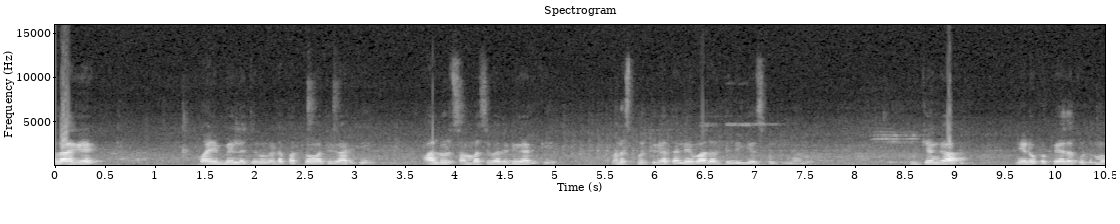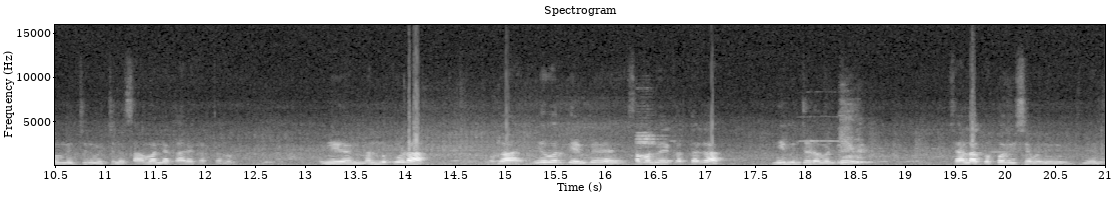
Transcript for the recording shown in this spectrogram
అలాగే మా ఎమ్మెల్యే జనగడ్డ పద్మావతి గారికి ఆలూరు సాంబశివారెడ్డి గారికి మనస్ఫూర్తిగా ధన్యవాదాలు తెలియజేసుకుంటున్నాను. ముఖ్యంగా నేను ఒక పేద కుటుంబం నుంచి వచ్చిన సామాన్య కార్యకర్తను. ఈ నన్ను కూడా ఒక నియోజకవర్గ ఎమ్మె సమన్వయకర్తగా నియమించడం అంటే చాలా గొప్ప విషయమని నేను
